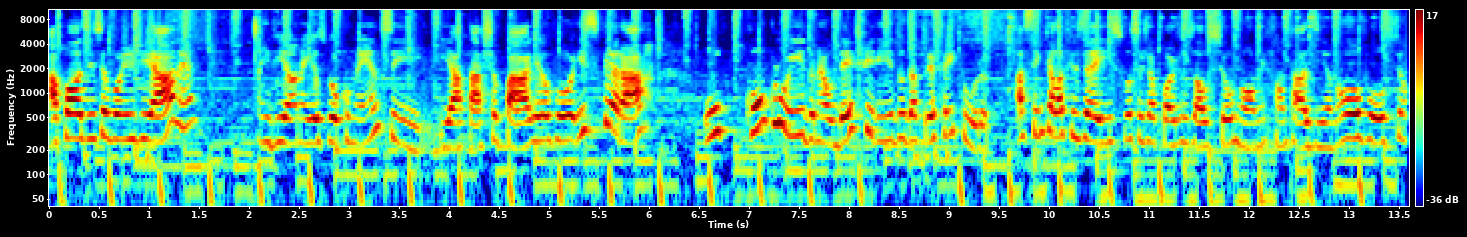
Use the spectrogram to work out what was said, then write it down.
Após isso, eu vou enviar, né? Enviando aí os documentos e, e a taxa paga, eu vou esperar o concluído, né, o deferido da prefeitura. Assim que ela fizer isso, você já pode usar o seu nome fantasia novo ou seu,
